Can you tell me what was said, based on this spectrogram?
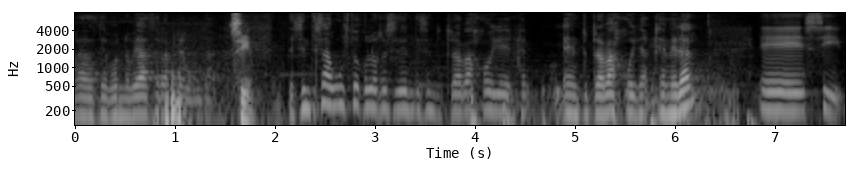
gracias. Bueno, voy a hacer la pregunta. Sí. ¿Te sientes a gusto con los residentes en tu trabajo y en, tu trabajo en general? Eh, sí,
